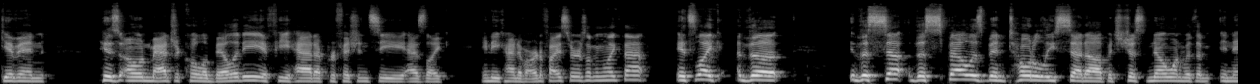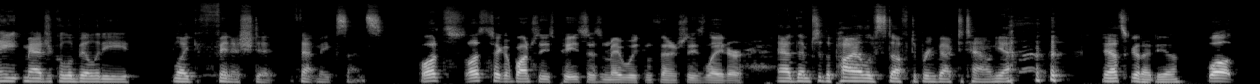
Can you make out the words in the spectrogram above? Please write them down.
given his own magical ability if he had a proficiency as like any kind of artificer or something like that. It's like the the se- the spell has been totally set up. It's just no one with an innate magical ability like finished it. If that makes sense. Well, let's let's take a bunch of these pieces and maybe we can finish these later. Add them to the pile of stuff to bring back to town. Yeah. yeah, that's a good idea. Well,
